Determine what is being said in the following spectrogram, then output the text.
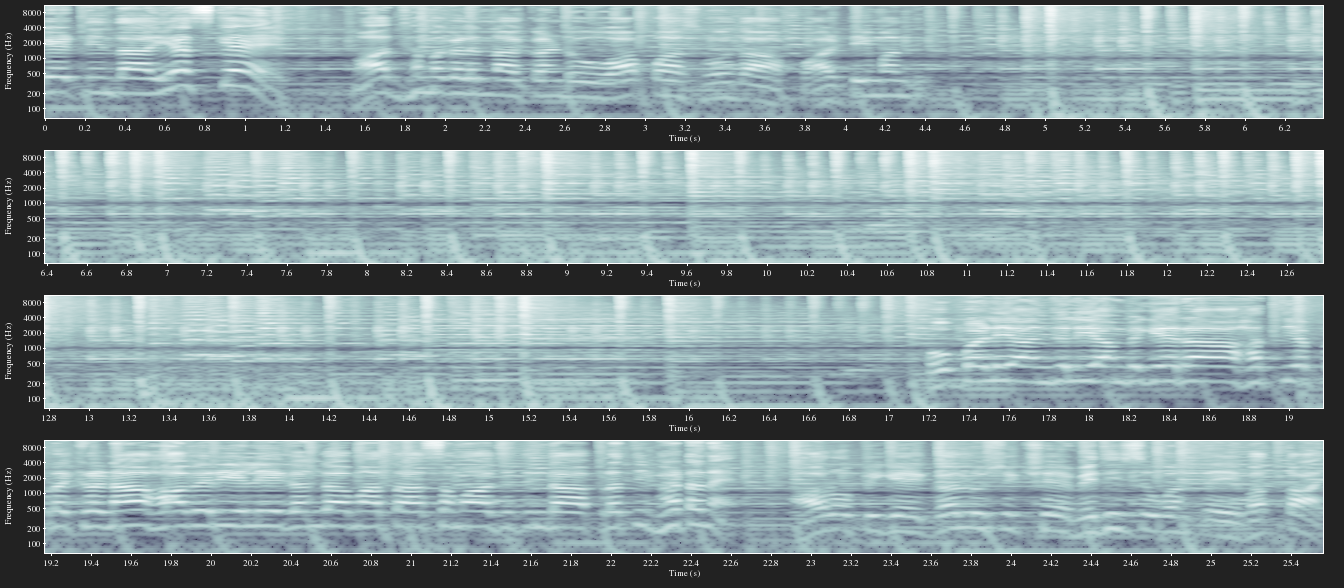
ಗೇಟ್ನಿಂದ ಎಸ್ಕೆ ಮಾಧ್ಯಮಗಳನ್ನ ಕಂಡು ವಾಪಸ್ ಹೋದ ಪಾರ್ಟಿ ಮಂದಿ. ಹುಬ್ಬಳ್ಳಿಯ ಅಂಜಲಿ ಅಂಬಿಗೇರ ಹತ್ಯೆ ಪ್ರಕರಣ ಹಾವೇರಿಯಲ್ಲಿ ಗಂಗಾ ಮಾತಾ ಸಮಾಜದಿಂದ ಪ್ರತಿಭಟನೆ. ಆರೋಪಿಗೆ ಗಲ್ಲು ಶಿಕ್ಷೆ ವಿಧಿಸುವಂತೆ ಒತ್ತಾಯ.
